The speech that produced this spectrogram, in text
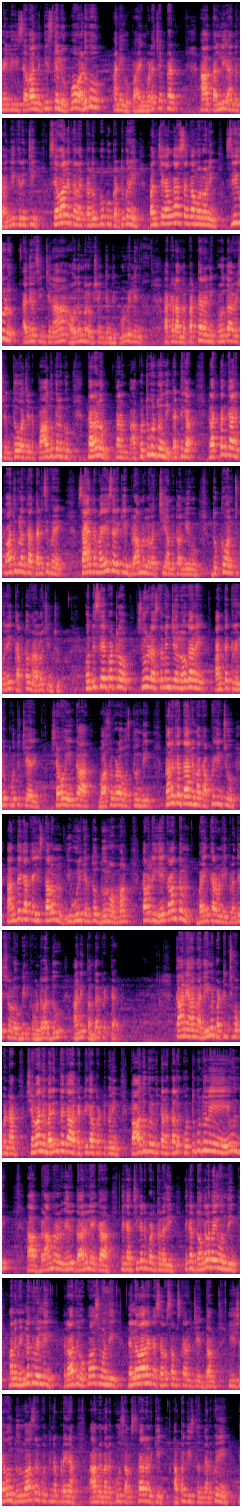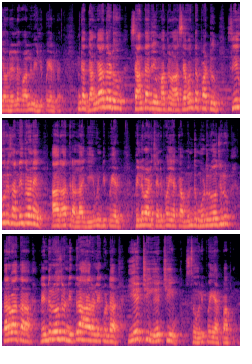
వెళ్ళి ఈ శవాన్ని తీసుకెళ్ళు పో అడుగు అని ఉపాయం కూడా చెప్పాడు. ఆ తల్లి అందుకు అంగీకరించి శవాన్ని తన కడుపుకు కట్టుకుని పంచగంగా సంగమంలోని శ్రీగుడు అధివసించిన ఔదంబర వృక్షం కిందకు వెళ్ళింది. అక్కడ ఆమె పట్టారని క్రోధావేశంతో అచ్చటి పాదుకలకు తలను తన కొట్టుకుంటుంది. గట్టిగా రక్తం కారి పాదుకులంతా తడిసిపోయాయి సాయంత్రం అయ్యేసరికి బ్రాహ్మణులు వచ్చి ఆమెతో నీవు దుఃఖం అణుచుకొని కర్తవ్యం ఆలోచించు. కొద్దిసేపట్లో సూర్యుడు అస్తమించేలోగానే అంత్యక్రియలు పూర్తి చేయాలి. శవం ఇంకా వాసన కూడా వస్తుంది. కనుక దాన్ని మాకు అప్పగించు. అంతేకాక ఈ స్థలం ఈ ఊరికి ఎంతో దూరం అమ్మా కాబట్టి ఏకాంతం భయంకరమైన ఈ ప్రదేశంలో వీరికి ఉండవద్దు అని తొందర పెట్టాడు కానీ ఆమె అదేమీ పట్టించుకోకుండా శవాన్ని మరింతగా గట్టిగా పట్టుకొని పాదుకులకు తన తల కొట్టుకుంటూనే ఉంది. ఆ బ్రాహ్మణులు వేరు దారి లేక ఇక చీకటి పడుతున్నది. ఇక దొంగల భయం ఉంది. మనం ఇండ్లకు వెళ్ళి రాత్రి ఉపవాసం ఉండి తెల్లవారాక శవ సంస్కారం చేద్దాం. ఈ శవం దుర్వాసన కొట్టినప్పుడైనా ఆమె మనకు సంస్కారానికి అప్పగిస్తుంది అనుకుని ఎవరెళ్ళ వాళ్ళు వెళ్ళిపోయారట. ఇంకా గంగాధరుడు శాంతాదేవి మాత్రం ఆ శవంతో పాటు శ్రీగురి సన్నిధిలోనే ఆ రాత్రి అలాగే ఉండిపోయారు. పిల్లవాడు చనిపోయాక ముందు మూడు రోజులు తర్వాత రెండు రోజులు నిద్రాహారం లేకుండా ఏడ్చి ఏడ్చి సోలిపోయారు పాపం.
